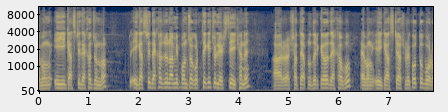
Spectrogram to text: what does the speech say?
এবং এই গাছটি দেখার জন্য তো এই গাছটি দেখার জন্য আমি পঞ্চগড় থেকে চলে এসেছি এখানে। আর সাথে আপনাদেরকেও দেখাবো এবং এই গাছটি আসলে কত বড়,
